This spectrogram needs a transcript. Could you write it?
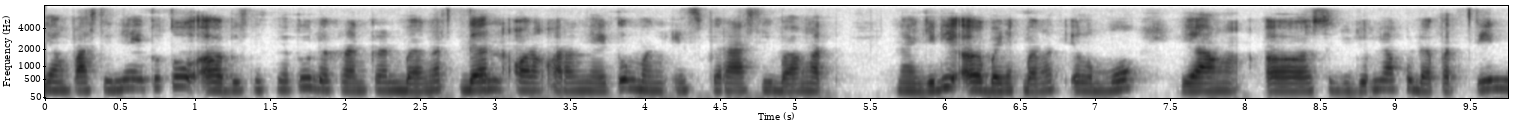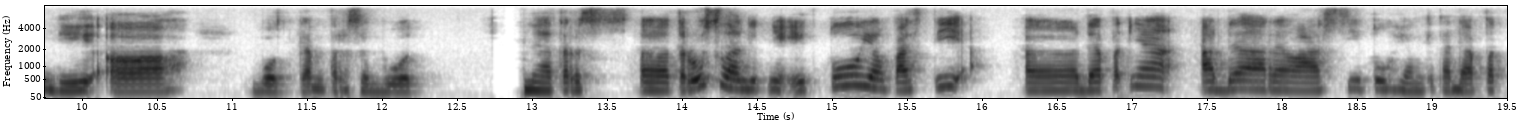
yang pastinya itu tuh uh, bisnisnya tuh udah keren-keren banget dan orang-orangnya itu menginspirasi banget. Nah, jadi uh, banyak banget ilmu yang uh, sejujurnya aku dapetin di uh, bootcamp tersebut. Nah, terus uh, terus selanjutnya itu yang pasti uh, dapatnya ada relasi tuh yang kita dapat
